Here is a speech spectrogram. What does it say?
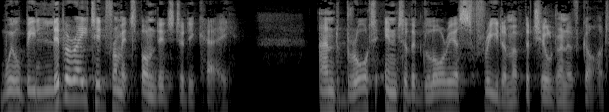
will be liberated from its bondage to decay and brought into the glorious freedom of the children of God.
